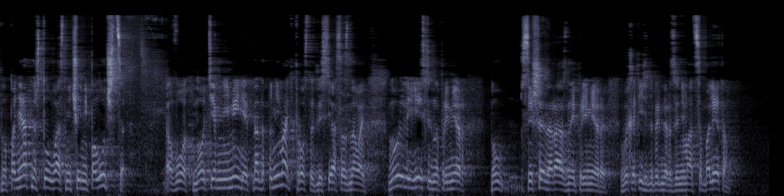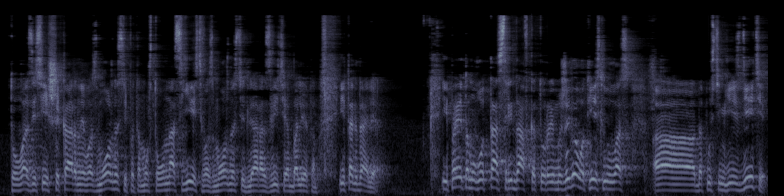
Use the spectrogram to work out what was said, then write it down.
Ну, понятно, что у вас ничего не получится, вот, но тем не менее, это надо понимать, просто для себя осознавать. Ну, или если, например, ну, совершенно разные примеры. Вы хотите, например, заниматься балетом, то у вас здесь есть шикарные возможности, потому что у нас есть возможности для развития балетом и так далее. И поэтому вот та среда, в которой мы живем, вот если у вас, а, допустим, есть дети,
